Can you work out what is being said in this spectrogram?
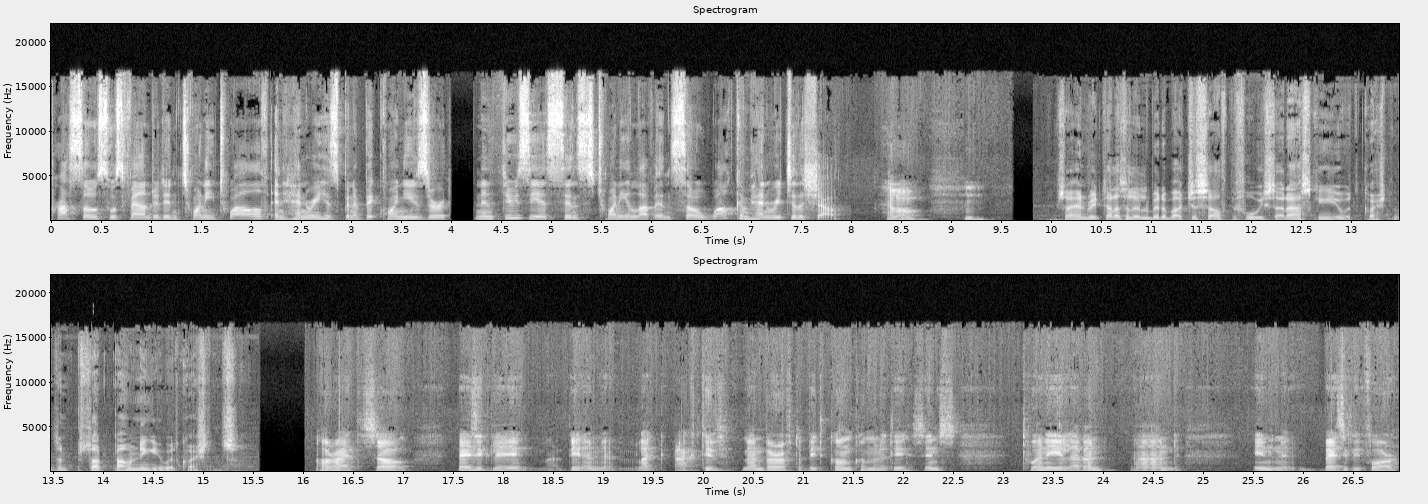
Prasos was founded in 2012, and Henry has been a Bitcoin user and enthusiast since 2011. So, welcome, Henry, to the show. Hello. So Henry, tell us a little bit about yourself before we start asking you with questions and start pounding you with questions. All right. So basically, I've been an like active member of the Bitcoin community since 2011, and in basically for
